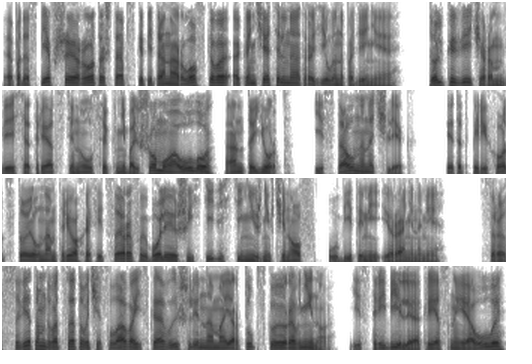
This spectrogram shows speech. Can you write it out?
а подоспевшая рота штабс-капитана Орловского окончательно отразила нападение. Только вечером весь отряд стянулся к небольшому аулу Анта-Юрт и стал на ночлег. Этот переход стоил нам трех офицеров и более 60 нижних чинов убитыми и янами. С рассветом 20 числа войска вышли на Майартубскую равнину, истребили окрестные аулы,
